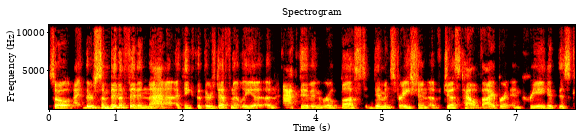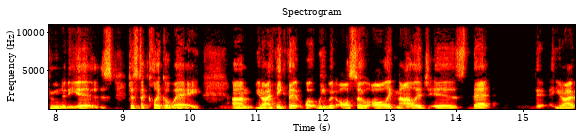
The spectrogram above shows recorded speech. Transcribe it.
So I, there's some benefit in that. I think that there's definitely a, an active and robust demonstration of just how vibrant and creative this community is just a click away. Um, you know i think that what we would also all acknowledge is that you know I,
